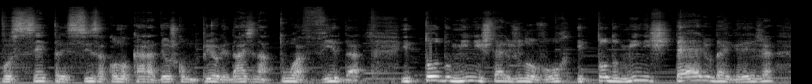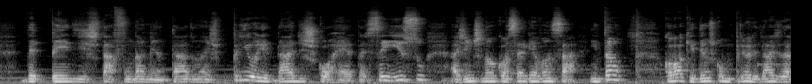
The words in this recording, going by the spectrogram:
Você precisa colocar a Deus como prioridade na tua vida. E todo ministério de louvor e todo ministério da igreja depende de estar fundamentado nas prioridades corretas. Sem isso, a gente não consegue avançar. Então, coloque Deus como prioridade da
